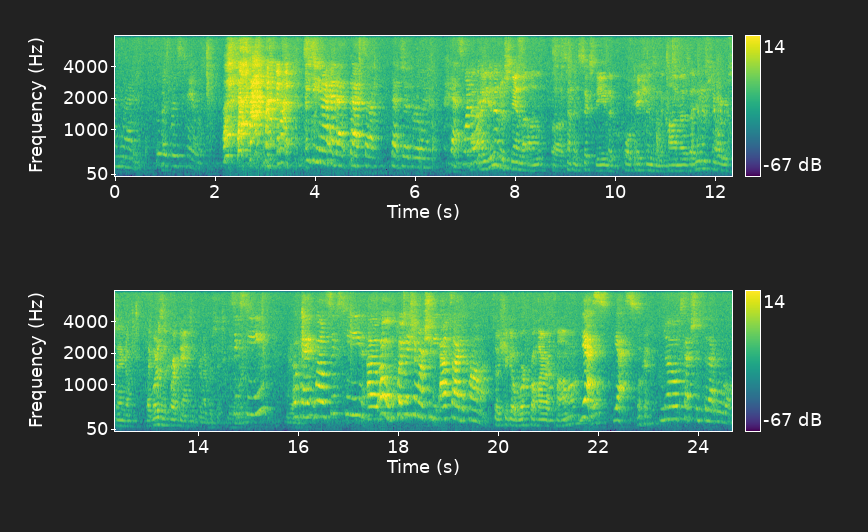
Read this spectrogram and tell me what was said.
I'm ready. Who was Liz Taylor? Gigi and I had that, that, uh, that joke earlier. Yes, one more? I I didn't understand the, on, uh, sentence sixteen, the quotations and the commas, I didn't understand what you were saying, like, what is the correct answer for number sixteen? Sixteen? Yeah. Okay, well, sixteen, uh, oh, the quotation mark should be outside the comma. So it should go work for hire, comma? Yes, yes. Okay. No exceptions to that rule.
